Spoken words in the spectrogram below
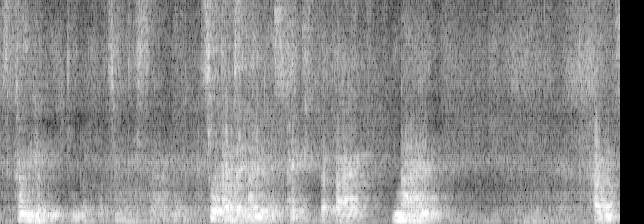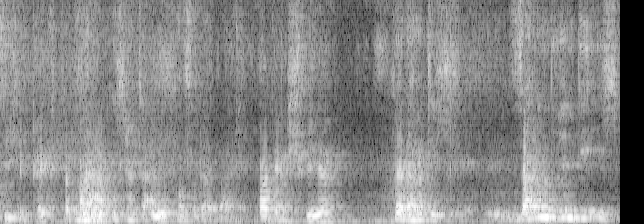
Das kann ich aber nicht hundertprozentig sagen. So Hatte er anderes. Gepäck dabei? Nein, Haben Sie Gepäck dabei? ja, ich hatte einen Koffer dabei. War der schwer? Ja, da hatte ich äh, Sachen drin, die ich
